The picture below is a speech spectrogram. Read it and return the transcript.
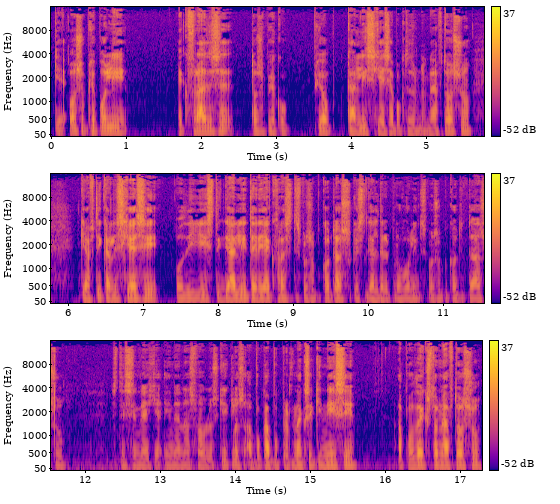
και όσο πιο πολύ εκφράζεσαι, τόσο πιο, πιο καλή σχέση αποκτάς με τον εαυτό σου και αυτή η καλή σχέση οδηγεί στην καλύτερη έκφραση της προσωπικότητάς σου και στην καλύτερη προβολή της προσωπικότητάς σου. Στη συνέχεια. Είναι ένας φαύλος κύκλος, από κάπου πρέπει να ξεκινήσει, αποδέξει τον εαυτό σου,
